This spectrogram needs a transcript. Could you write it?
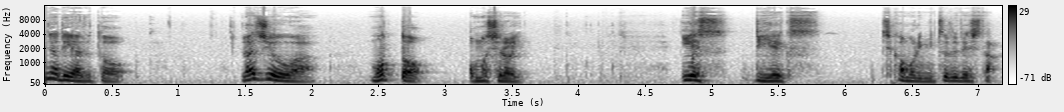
みんなでやると、ラジオはもっと面白い。イエス DX 近森光でした。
